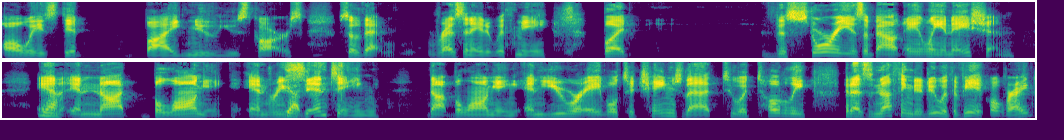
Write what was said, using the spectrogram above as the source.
always did buy new used cars. So that resonated with me but the story is about alienation and yeah. and not belonging and resenting yep. not belonging and you were able to change that to a totally that has nothing to do with the vehicle right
